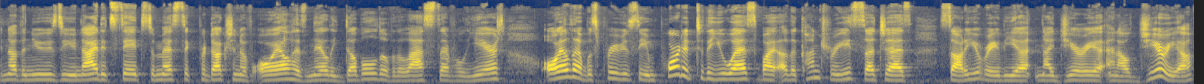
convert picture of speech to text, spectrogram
In other news, the United States domestic production of oil has nearly doubled over the last several years. Oil that was previously imported to the U.S. by other countries such as Saudi Arabia, Nigeria, and Algeria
